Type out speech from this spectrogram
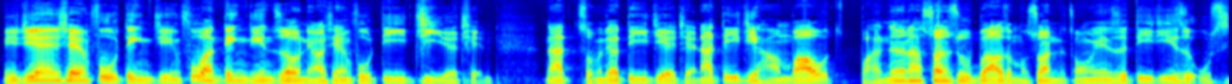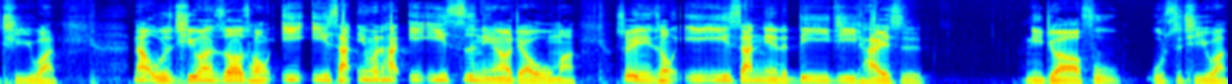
你今天先付定金，付完定金之后，你要先付第一季的钱。那什么叫第一季的钱？那第一季好像不知道，反正他算数不知道怎么算的。总而言之，第一季是五十七万。那五十七万之后，从一一三，因为他一一四年要交屋嘛，所以你从一一三年的第一季开始，你就要付五十七万。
